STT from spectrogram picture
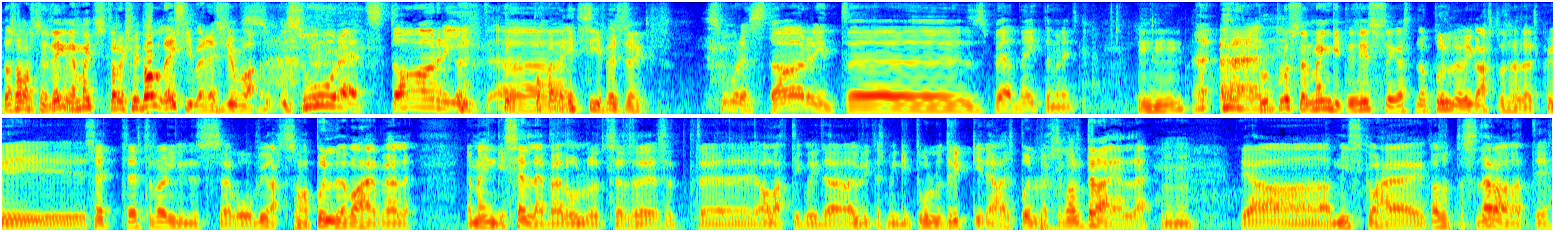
no samas see teine matš, ta oleks võinud olla esimene siis juba. su- suured staarid pane äh,, esimeseks suured staarid äh,, sa pead näitama neid. mm. -hmm. pluss seal mängiti sisse igast noh, põlvevigastused, et kui Seth, Seth Rollins nagu vigastas oma põlve vahepeal ja mängis selle peale hullult seal sees, et äh, alati, kui ta üritas mingit hullu trikki teha, siis põlv läks nagu alt ära jälle mm. -hmm. ja mis kohe kasutas seda ära alati.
